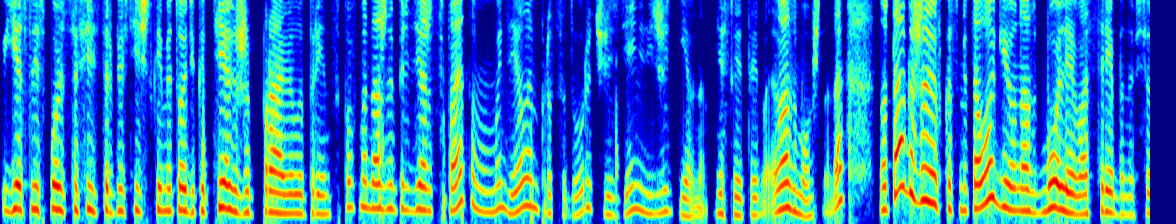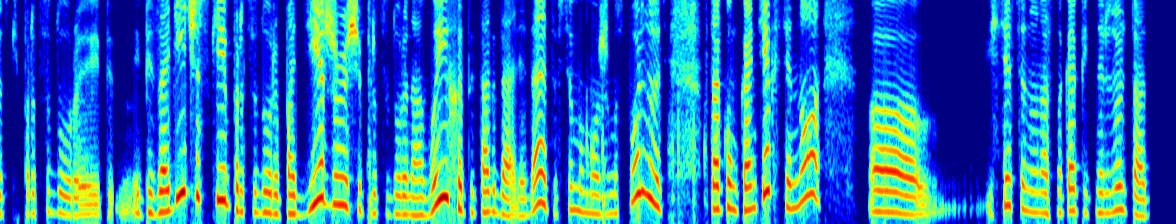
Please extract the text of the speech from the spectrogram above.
если используется физиотерапевтическая методика, тех же правил и принципов мы должны придерживаться, поэтому мы делаем процедуры через день ежедневно, если это возможно. Да? Но также в косметологии у нас более востребованы все-таки процедуры эпизодические, процедуры поддерживающие, процедуры на выход и так далее. Да? Это все мы можем использовать в таком контексте, но э, естественно, у нас накопительный результат,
